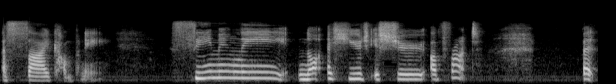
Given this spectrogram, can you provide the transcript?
A side company, seemingly not a huge issue up front. But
